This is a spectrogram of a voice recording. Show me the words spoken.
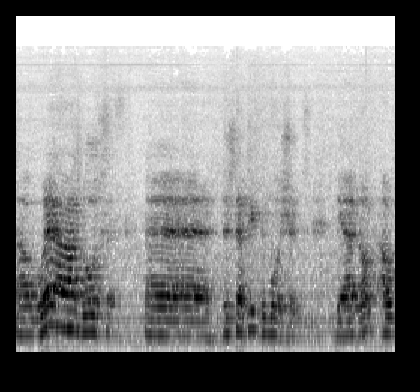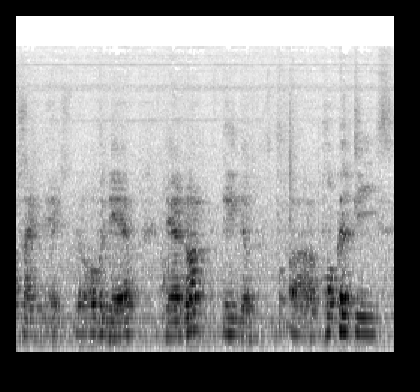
uh, where are those uh, destructive emotions? They are not outside over there. They are not in the faculties,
